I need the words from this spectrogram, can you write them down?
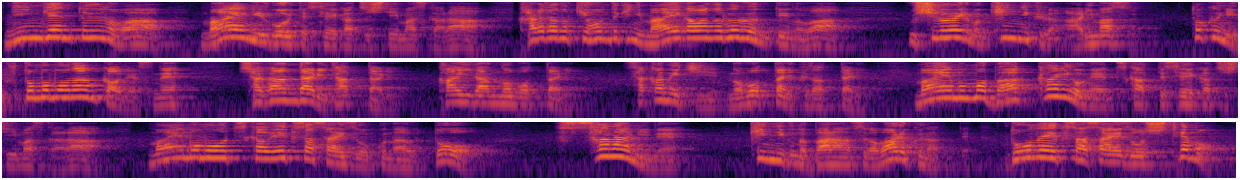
人間というのは前に動いて生活していますから体の基本的に前側の部分っていうのは後ろよりも筋肉があります特に太ももなんかはですねしゃがんだり立ったり階段登ったり坂道登ったり下ったり前ももばっかりをね使って生活していますから前ももを使うエクササイズを行うとさらにね筋肉のバランスが悪くなってどのエクササイズをしても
